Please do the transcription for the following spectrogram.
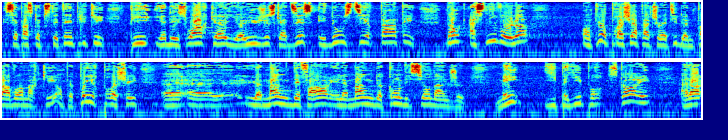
c'est parce que tu t'es impliqué. Puis il y a des soirs qu'il y a eu jusqu'à 10 et 12 tirs tentés. Donc à ce niveau-là, on peut reprocher à Pacioretty de ne pas avoir marqué. On peut pas y reprocher euh, euh, le manque d'effort et le manque de conviction dans le jeu. Mais il est payé pour scorer. Alors,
